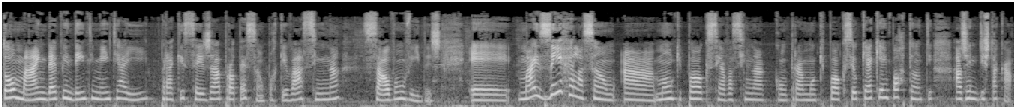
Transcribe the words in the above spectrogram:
tomar independentemente aí para que seja a proteção, porque vacina salvam vidas. É, mas em relação a monkeypox, a vacina contra a monkeypox, o que é que é importante a gente destacar?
